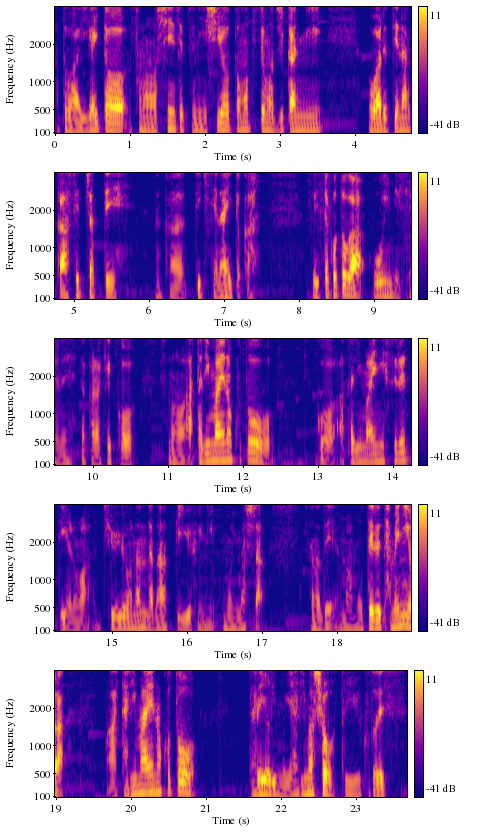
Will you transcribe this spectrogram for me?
あとは意外とその親切にしようと思ってても時間に追われてなんか焦っちゃってなんかできてないとか。そういったことが多いんですよね。だから結構その当たり前のことを結構当たり前にするっていうのは重要なんだなっていうふうに思いました。なのでまあモテるためには当たり前のことを誰よりもやりましょうということです。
